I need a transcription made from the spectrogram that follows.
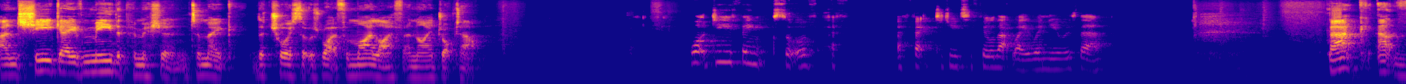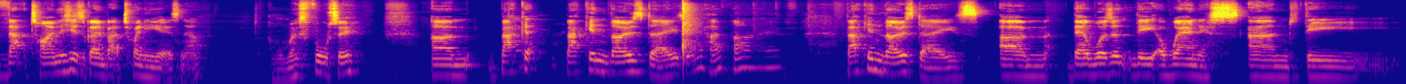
And she gave me the permission to make the choice that was right for my life, and I dropped out. What do you think sort of affected you to feel that way when you was there? Back at that time, this is going back 20 years now. I'm almost 40. Um, back at back in those days, yeah, high five. Back in those days, um, there wasn't the awareness and the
